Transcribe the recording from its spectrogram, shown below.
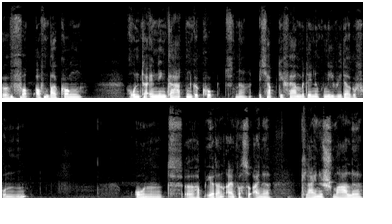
äh, auf dem Balkon, runter in den Garten geguckt. Ne? Ich habe die Fernbedienung nie wiedergefunden und äh, habe ihr dann einfach so eine kleine schmale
